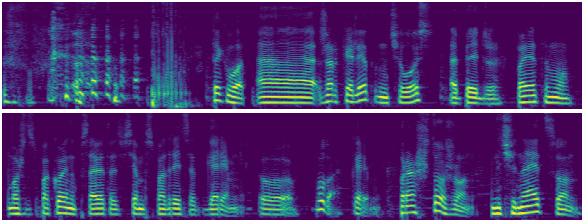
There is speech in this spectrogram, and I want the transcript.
Так вот, а, жаркое лето началось, опять же, поэтому можно спокойно посоветовать всем посмотреть этот гаремник. О, ну да, гаремник. Про что же он? Начинается он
